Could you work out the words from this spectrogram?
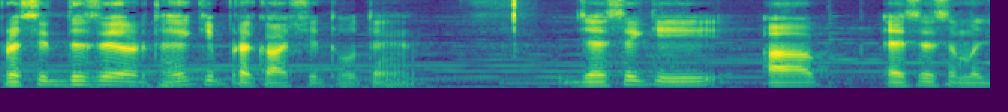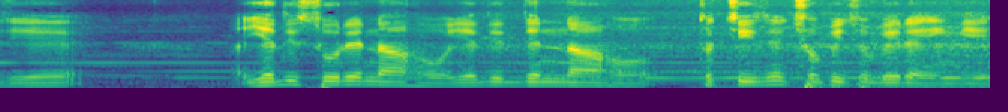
प्रसिद्ध से अर्थ है कि प्रकाशित होते हैं। जैसे कि आप ऐसे समझिए, यदि सूर्य ना हो, यदि दिन ना हो तो चीज़ें छुपी छुपी रहेंगी।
